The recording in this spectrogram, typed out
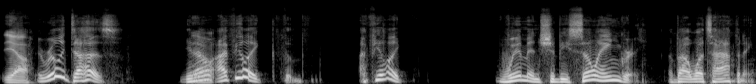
Yeah. It really does. You know, I feel like the, I feel like women should be so angry about what's happening.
